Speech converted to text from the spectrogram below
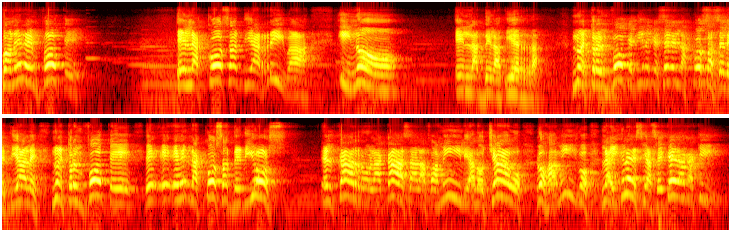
poned enfoque en las cosas de arriba y no en las de la tierra. Nuestro enfoque tiene que ser en las cosas celestiales. Nuestro enfoque es en las cosas de Dios. El carro, la casa, la familia, los chavos, los amigos, la iglesia se quedan aquí.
